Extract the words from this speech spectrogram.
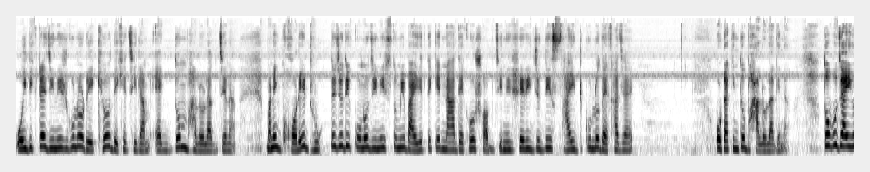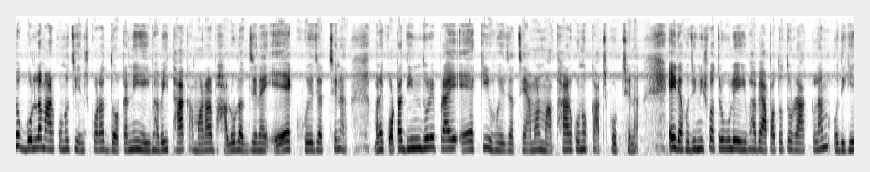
ওই দিকটায় জিনিসগুলো রেখেও দেখেছিলাম, একদম ভালো লাগছে না। মানে ঘরে ঢুকতে যদি কোনো জিনিস তুমি বাইরে থেকে না দেখো, সব জিনিসেরই যদি সাইডগুলো দেখা যায়, ওটা কিন্তু ভালো লাগে না। তবু যাই হোক বললাম, আর কোনো চেঞ্জ করার দরকার নেই, এইভাবেই থাক, আমার আর ভালো লাগছে না, এক হয়ে যাচ্ছে না। মানে কটা দিন ধরে প্রায় একই হয়ে যাচ্ছে, আমার মাথা আর কোনো কাজ করছে না। এই দেখো, জিনিসপত্রগুলো এইভাবে আপাতত রাখলাম, ওদিকে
